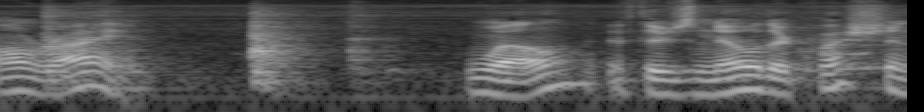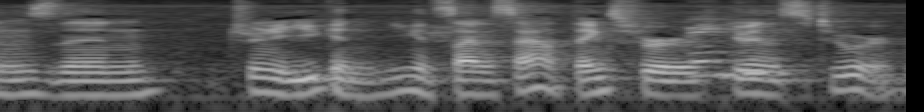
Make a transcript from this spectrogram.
All right. Well, if there's no other questions, then Trina, you can you can sign us out. Thanks for Thank giving you. us a tour.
